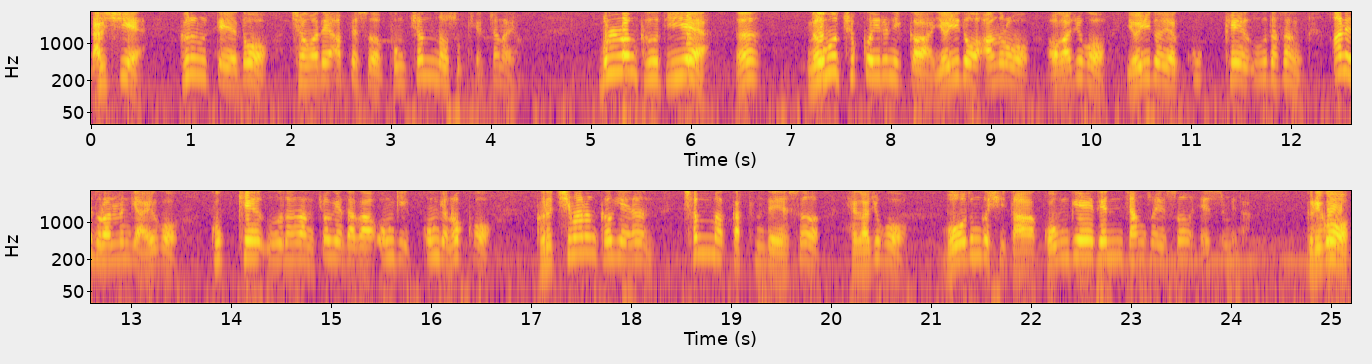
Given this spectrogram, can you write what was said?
날씨에 그럴 때에도 청와대 앞에서 풍천 노숙했잖아요. 물론 그 뒤에 어? 너무 춥고 이러니까 여의도 안으로 와가지고 여의도의 국회의사당 안에 들어왔는 게 아니고 국회의사당 쪽에다가 옮기, 옮겨놓고 그렇지만은 거기에는 천막 같은 데에서 해가지고 모든 것이 다 공개된 장소에서 했습니다. 그리고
